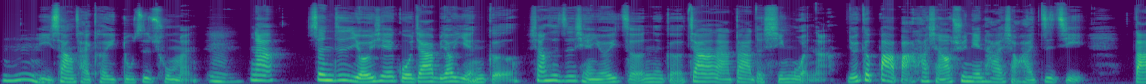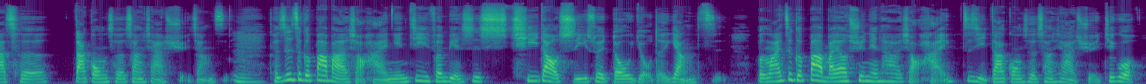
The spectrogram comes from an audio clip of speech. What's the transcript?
嗯以上才可以独自出门。嗯那甚至有一些国家比较严格，像是之前有一则那个加拿大的新闻啊，有一个爸爸他想要训练他的小孩自己搭车、搭公车上下学这样子。嗯可是这个爸爸的小孩年纪分别是七到十一岁都有的样子。本来这个爸爸要训练他的小孩自己搭公车上下学，结果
